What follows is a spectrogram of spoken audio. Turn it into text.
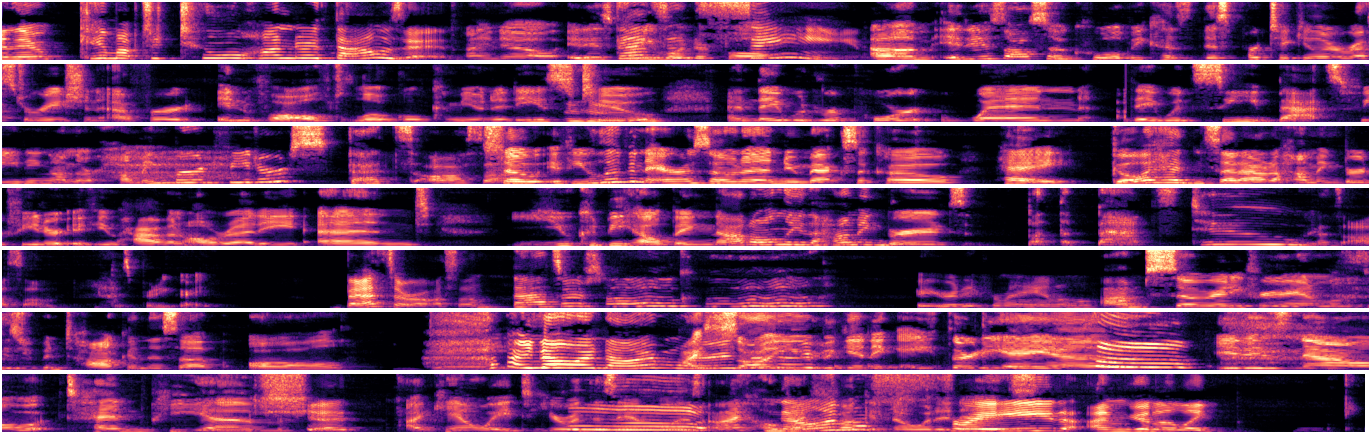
And they came up to 200,000. I know. It is pretty That's wonderful. insane. Um, it is also cool because this particular restoration effort involved local communities Mhm. too, and they would report when they would see bats feeding on their hummingbird feeders. That's awesome. So if you live in Arizona and New Mexico, hey, go ahead and set out a hummingbird feeder if you haven't already, and you could be helping not only the hummingbirds but the bats too. that's awesome. That's pretty great. Bats are awesome. Bats are so cool. Are you ready for my animal? I'm so ready for your animal because you've been talking this up all day. I know, I know. I'm I saw you beginning 8:30 a.m. It is now 10 p.m. Shit. I can't wait to hear what this animal is, and I hope now I I'm know what it is. afraid I'm gonna like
